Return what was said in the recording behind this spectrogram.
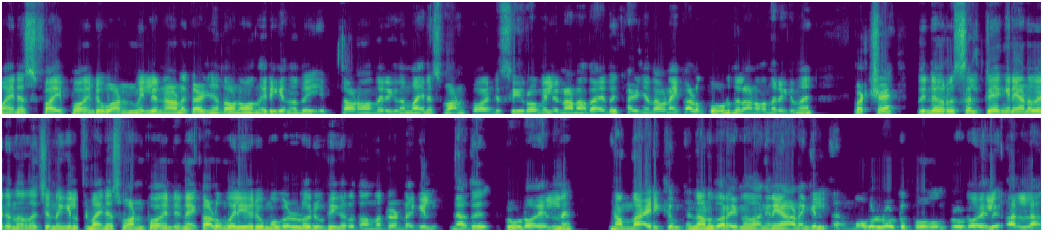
minus five point one million ആണ് കഴിഞ്ഞ തവണ വന്നിരിക്കുന്നത്. ഇത്തവണ വന്നിരിക്കുന്നത് minus one point zero million ആണ്. അതായത് കഴിഞ്ഞ തവണയേക്കാളും കൂടുതലാണ് വന്നിരിക്കുന്നത്. പക്ഷേ ഇതിന്റെ റിസൾട്ട് എങ്ങനെയാണ് വരുന്നതെന്ന് വെച്ചിട്ടുണ്ടെങ്കിൽ മൈനസ് വൺ പോയിന്റിനേക്കാളും വലിയൊരു മുകളിലൊരു ഫിഗർ തന്നിട്ടുണ്ടെങ്കിൽ അത് ക്രൂഡ് ഓയിലിന് നന്നായിരിക്കും എന്നാണ് പറയുന്നത്. അങ്ങനെയാണെങ്കിൽ മുകളിലോട്ട് പോകും. ക്രൂഡ് ഓയിൽ അല്ല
